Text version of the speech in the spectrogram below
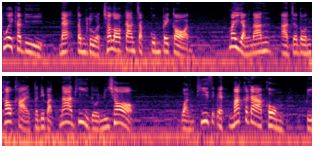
ช่วยคดีแนะตำรวจชะลอการจับกุมไปก่อน ไม่อย่างนั้นอาจจะโดนเข้าข่ายปฏิบัติหน้าที่โดยมิชอบ วันที่ 11 มกราคม ปี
